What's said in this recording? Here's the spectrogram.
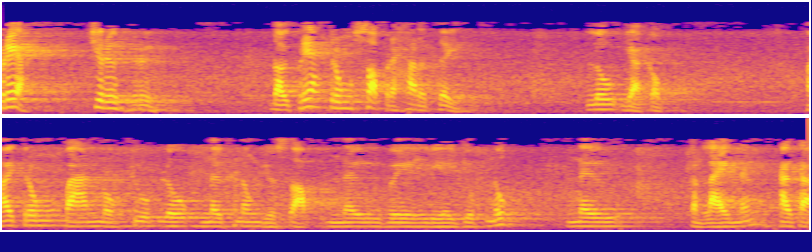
ព្រះជ្រើសរើសដោយព្រះទ្រង់សពរហរតីលោកយ៉ាកុបហើយទ្រង់បានមកជួបលោកនៅក្នុងយសពនៅវេលាយប់នោះនៅកន្លែងហ្នឹងហៅថា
